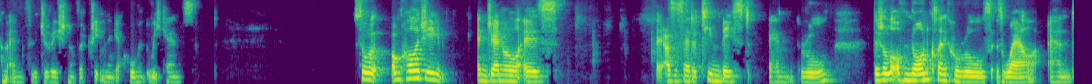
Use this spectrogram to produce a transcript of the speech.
come in for the duration of their treatment and get home at the weekends. So, oncology in general is as I said, a team-based um, role. There's a lot of non-clinical roles as well, and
